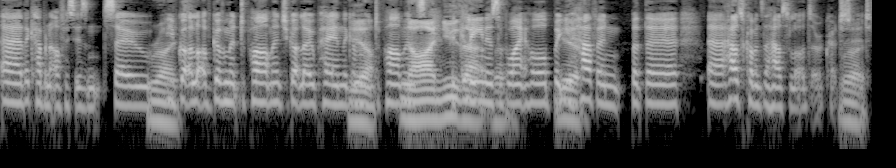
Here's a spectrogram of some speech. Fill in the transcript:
uh, the Cabinet Office isn't. So Right. you've got a lot of government departments. You've got low pay in the government Yeah. departments. No, I knew the that, cleaners but- of Whitehall, but yeah. you haven't. But the uh, House of Commons and the House of Lords are accredited. Right.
